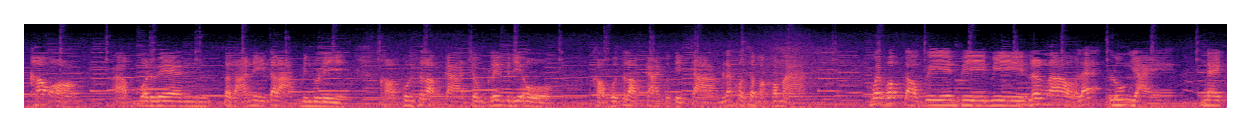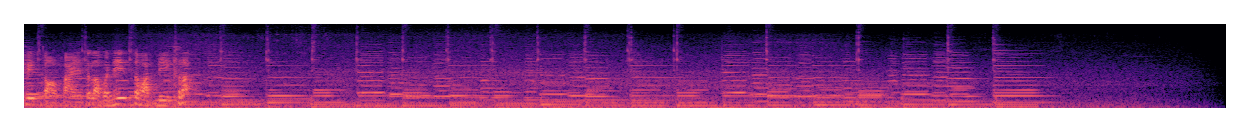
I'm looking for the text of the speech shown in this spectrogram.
เข้าออกอาบริเวณสถานีตลาดมินบุรี ขอบคุณสำหรับการชมคลิปวิดีโอ ขอบคุณสำหรับการกดติดตามและกดสมัครเข้ามา ไว้พบกับ VNP มีเรื่องเล่าและลุงใหญ่ในคลิปต่อไปสำหรับวันนี้สวัสดีครับ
